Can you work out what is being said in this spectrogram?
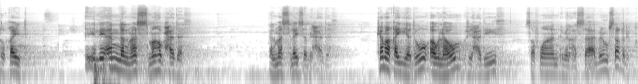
القيد. لأن المس ما هو بحدث. المس ليس بحدث كما قيدوا أو نوم في حديث صفوان بن عسال بن مستغرق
